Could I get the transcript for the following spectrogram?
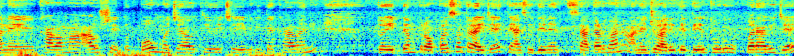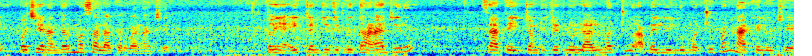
અને ખાવામાં આવશે તો બહુ મજા આવતી હોય છે એવી રીતે ખાવાની. તો એકદમ પ્રોપર સતળાઈ જાય, ત્યાં સુધી એને સાતળવાના અને જો આ રીતે તેલ થોડું ઉપર આવી જાય, પછી એના અંદર મસાલા કરવાના છે. તો અહીંયા એક ચમચી જેટલું ધાણા જીરું સાથે એક ચમચી જેટલું લાલ મરચું, આપણે લીલું મરચું પણ નાખેલું છે.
